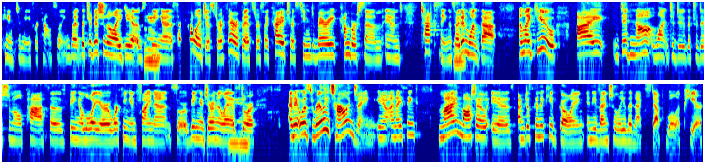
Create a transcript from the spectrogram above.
came to me for counseling but the traditional idea of mm-hmm. being a psychologist or a therapist or a psychiatrist seemed very cumbersome and taxing and so i mm-hmm. didn't want that and like you I did not want to do the traditional path of being a lawyer, working in finance, or being a journalist, mm-hmm. or, and it was really challenging, you know. And I think my motto is I'm just going to keep going, and eventually the next step will appear.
